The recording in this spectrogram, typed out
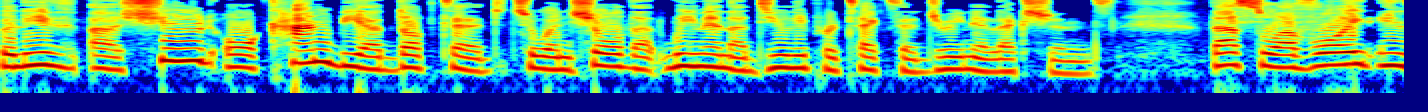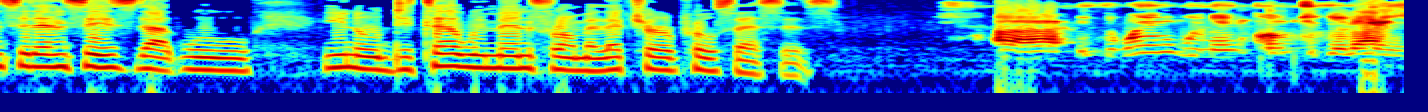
believe uh, should or can be adopted to ensure that women are duly protected during elections. That's to avoid incidences that will, you know, deter women from electoral processes. Uh, when women come together in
